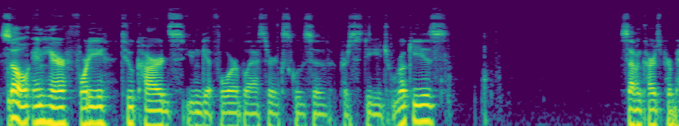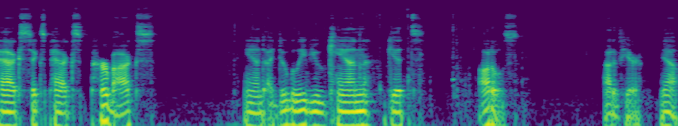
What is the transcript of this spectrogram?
So in here, 42 cards you can get four Blaster exclusive Prestige rookies. Seven cards per pack, six packs per box. And I do believe you can get autos out of here. Yeah,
